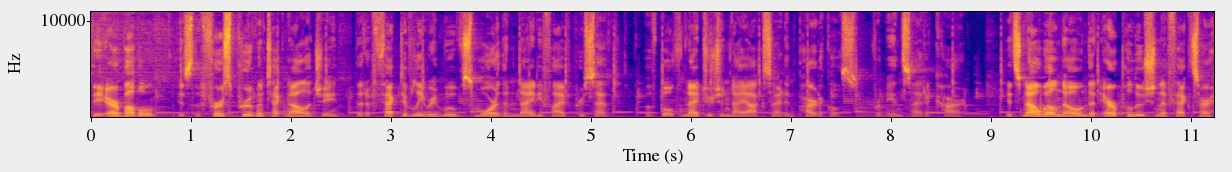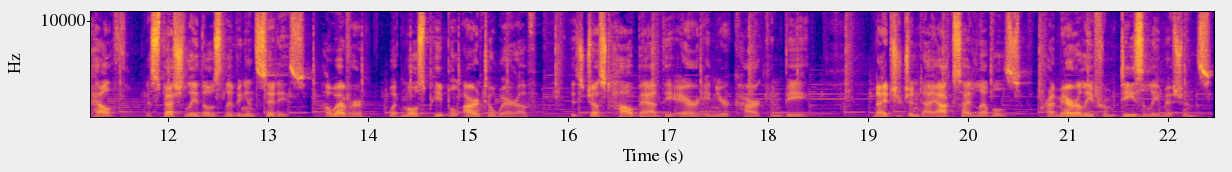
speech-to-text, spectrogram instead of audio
The Airbubbl is the first proven technology that effectively removes more than 95% of both nitrogen dioxide and particles from inside a car. It's now well known that air pollution affects our health, especially those living in cities. However, what most people aren't aware of is just how bad the air in your car can be. Nitrogen dioxide levels, primarily from diesel emissions,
